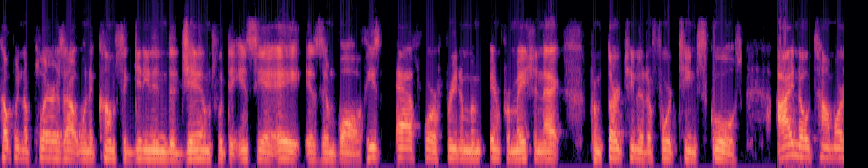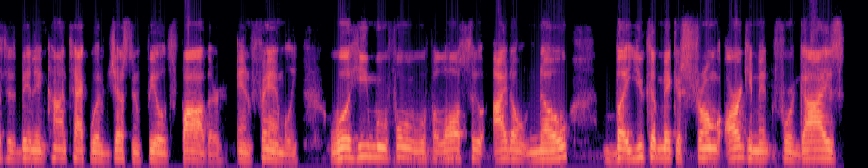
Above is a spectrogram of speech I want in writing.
helping the players out when it comes to getting into jams with the NCAA is involved. He's asked for a Freedom of Information Act from 13 of the 14 schools. I know Tom Mars has been in contact with Justin Fields' father and family. Will he move forward with a lawsuit? I don't know, but you could make a strong argument for guys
